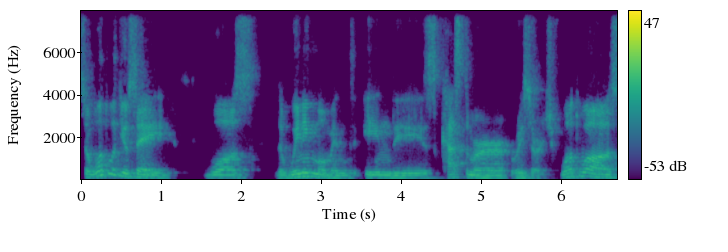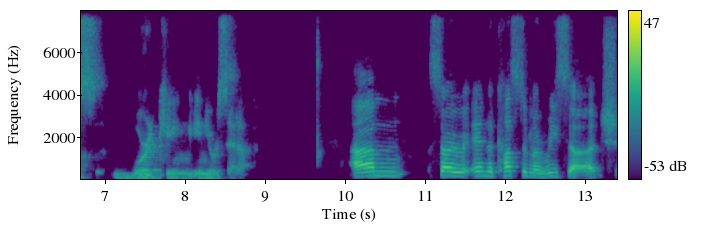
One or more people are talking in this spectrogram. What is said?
So, what would you say was the winning moment in this customer research? What was working in your setup? Um, so, in the customer research,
